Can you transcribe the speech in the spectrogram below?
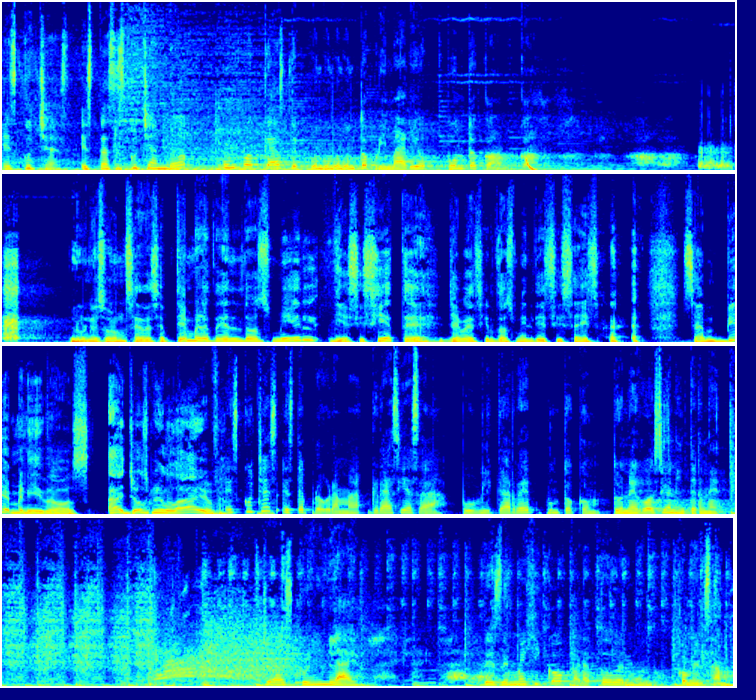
Escuchas, estás escuchando un podcast de punto primario.com. Lunes 11 de septiembre del 2017, llevo a decir 2016. Sean bienvenidos a Just Green Live. Escuches este programa gracias a publicared.com, tu negocio en internet. Just Green Live. Desde México para todo el mundo. Comenzamos.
